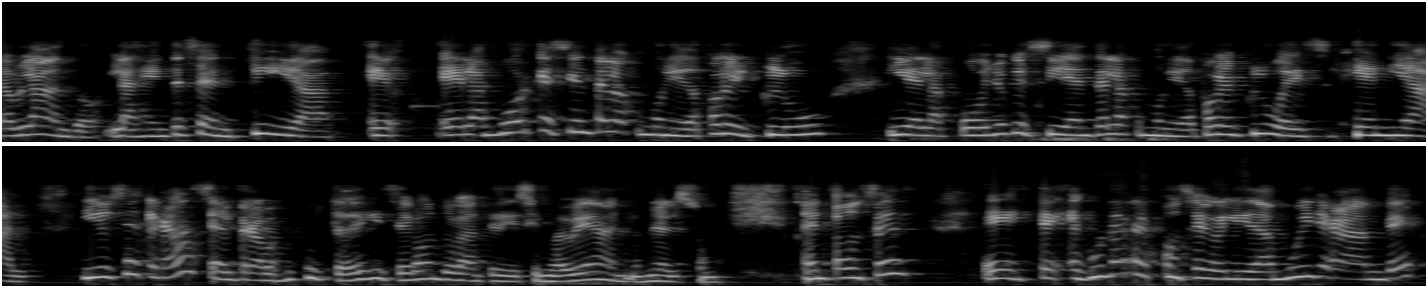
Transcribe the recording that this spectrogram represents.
hablando, la gente sentía el, amor que siente la comunidad por el club y el apoyo que siente la comunidad por el club es genial. Y eso es gracias al trabajo que ustedes hicieron durante 19 años, Nelson. Entonces, este, es una responsabilidad muy grande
